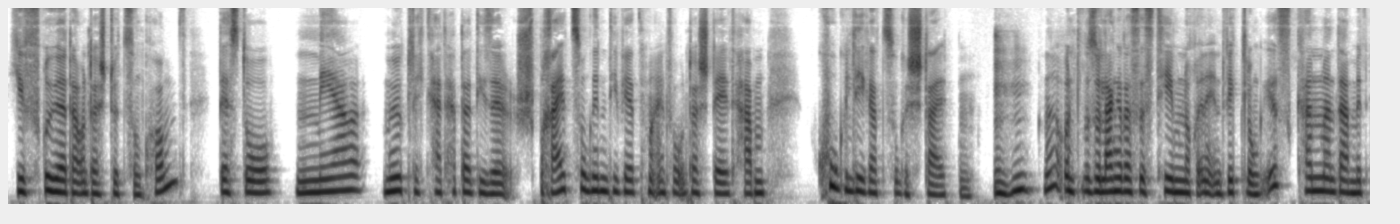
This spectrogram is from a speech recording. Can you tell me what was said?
je früher da Unterstützung kommt, desto mehr Möglichkeit hat er, diese Spreizungen, die wir jetzt mal einfach unterstellt haben, kugeliger zu gestalten. Mhm. Ne? Und solange das System noch in Entwicklung ist, kann man damit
